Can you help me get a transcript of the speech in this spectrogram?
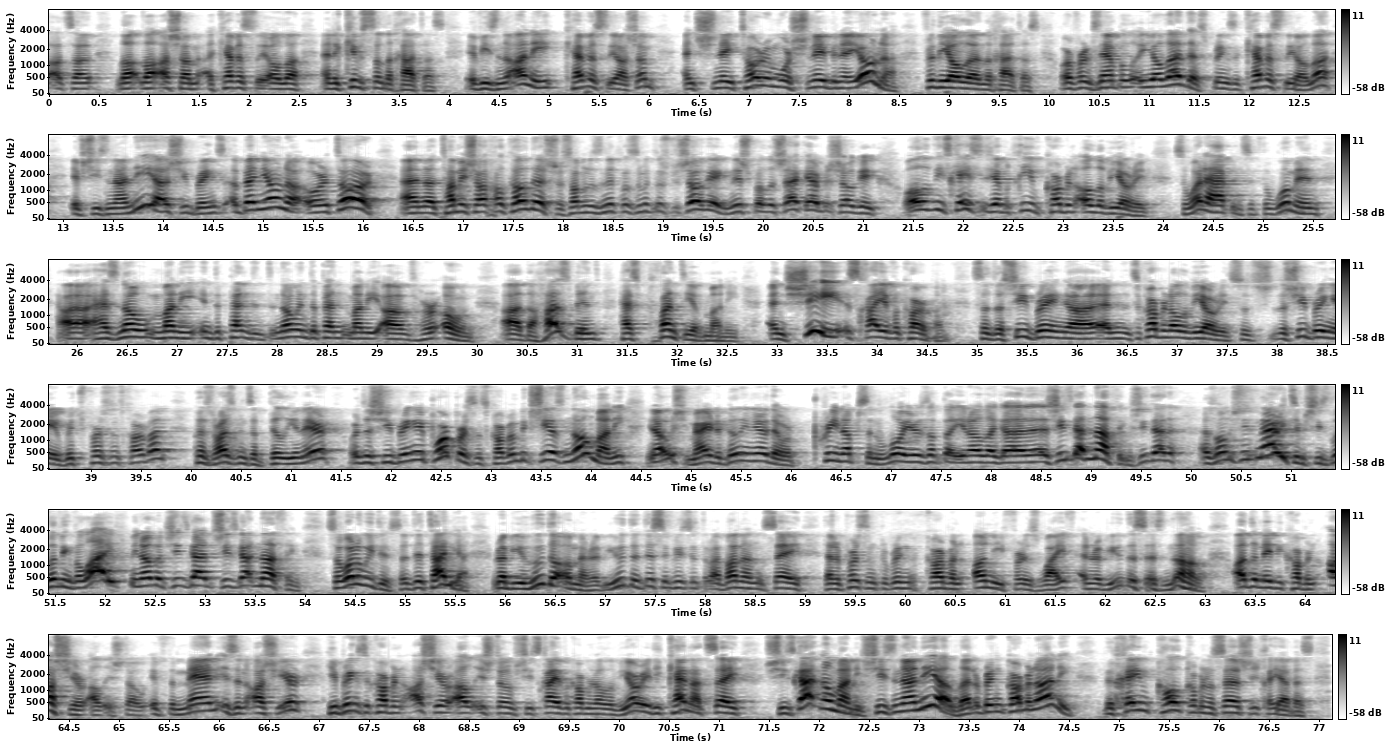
la'asham, a keves li'ola, and a kivsa lechatas. If he's an ani, keves li'asham, and Shnei Torim or Shnei Bnei Yona for the Ola and the Chatas. Or, for example, a Yoledes brings a Keves Liola. If she's an Aniya, she brings a Benyona or a Tor. And a Tamishach Al Kodesh, or someone who's Niflas Mikdash B'Shogeg, Nishba L'Sheker B'Shogeg. All of these cases, you have a Chi of karban Ola V'Yorid. So what happens if the woman uh, has no money independent, no independent money of her own? Uh, the husband has plenty of money and she is chayiv a karban. So does she bring, uh, and it's a karban olaviori. So does she bring a rich person's karban because her husband's a billionaire, or does she bring a poor person's karban because she has no money? You know, she married a billionaire. They were prenups and lawyers up there, you know, like uh, she's got nothing. She's got as long as she's married to him, she's living the life, you know, but she's got she's got nothing. So what do we do? So Tanya, Rabbi Yehuda Omer, Rabbi Yehuda disagrees with Rabbanan and say that a person could bring a korban ani for his wife, and Rabbi Yehuda says no. Other may be korban ashir al ishto. If the man is an ashir, he brings a karban ashir al ishto. If she's chayiv a korban al he cannot say she's got no money. She's an aniyah. Let her bring korban ani. V'chein kol korban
